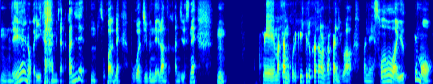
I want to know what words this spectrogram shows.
うん、AI の方がいいかなみたいな感じで、うん、そこはね、僕は自分で選んだ感じですね。うん。ええ、ま、多分これ聞いてる方の中には、ま、ね、そうは言っても、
